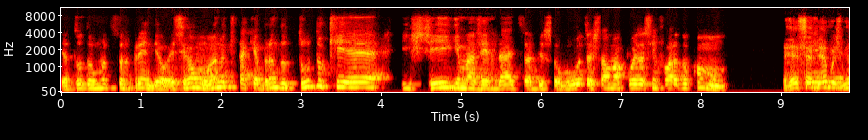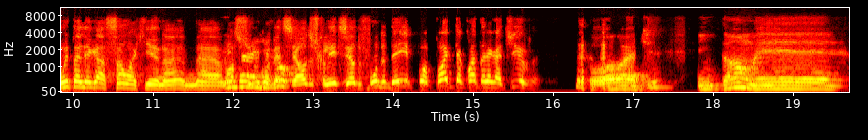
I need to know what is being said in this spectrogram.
e todo mundo surpreendeu. Esse é um ano que está quebrando tudo que é estigma, verdades absolutas, está uma coisa assim fora do comum. Recebemos é, muita ligação aqui, né? No nosso time comercial dos clientes dizendo fundo DI, pô, pode ter conta negativa? Pode. Então, é...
